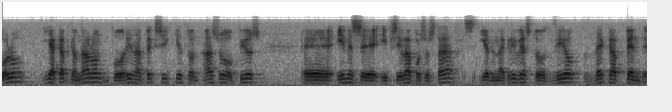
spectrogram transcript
όλο για κάποιον άλλον μπορεί να παίξει και τον Άσο ο οποίος ε, είναι σε υψηλά ποσοστά για την ακρίβεια στο 2.15.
